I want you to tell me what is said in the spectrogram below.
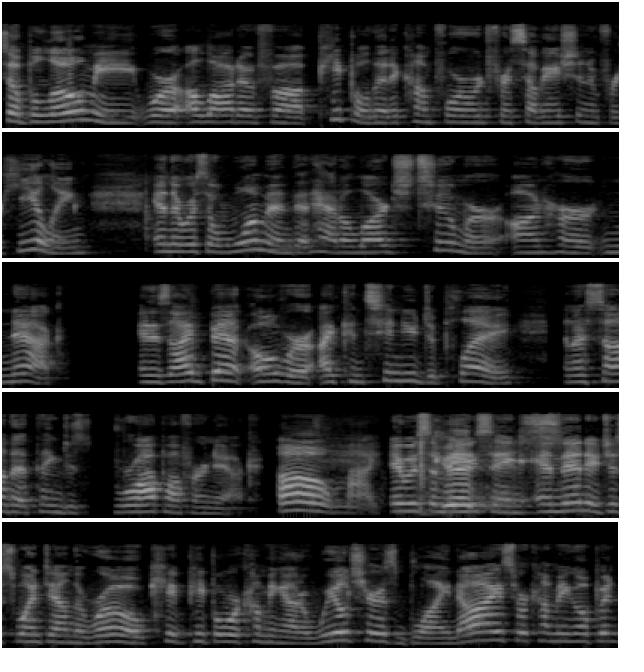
So below me were a lot of uh, people that had come forward for salvation and for healing. And there was a woman that had a large tumor on her neck. And as i bent over i continued to play and I saw that thing just drop off her neck. Oh my! It was amazing, goodness. and then it just went down the row. People were coming out of wheelchairs, blind eyes were coming open,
